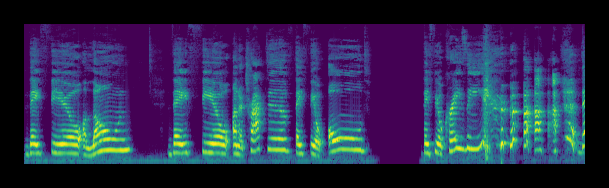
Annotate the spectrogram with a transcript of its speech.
They feel alone. They feel unattractive. They feel old. They feel crazy. they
